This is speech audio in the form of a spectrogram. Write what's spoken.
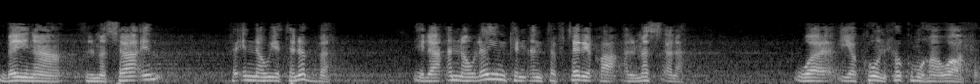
بين المسائل فإنه يتنبه إلى أنه لا يمكن أن تفترق المسألة ويكون حكمها واحد.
